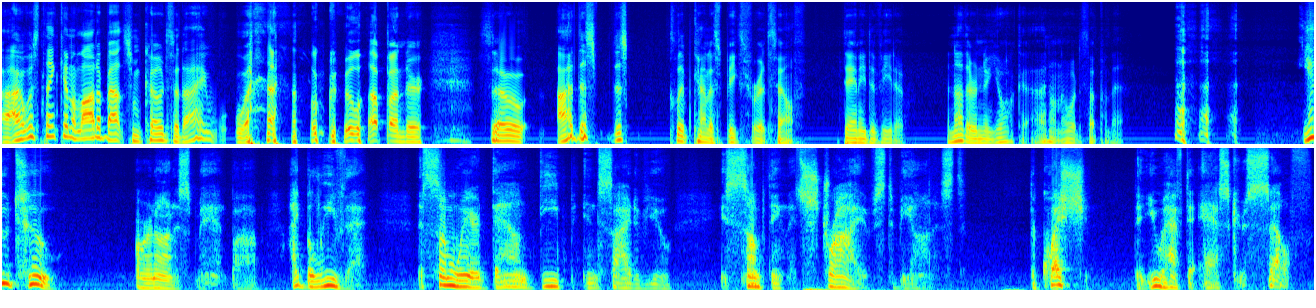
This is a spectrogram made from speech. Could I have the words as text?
I was thinking a lot about some codes that I grew up under. So I, this this clip kind of speaks for itself. Danny DeVito, another New Yorker. I don't know what's up with that. You too are an honest man, Bob. I believe that. That somewhere down deep inside of you is something that strives to be honest. The question that you have to ask yourself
